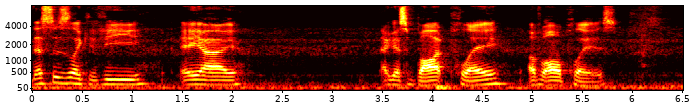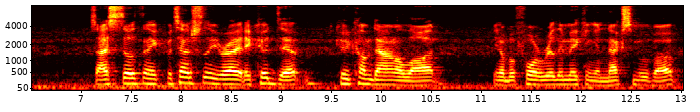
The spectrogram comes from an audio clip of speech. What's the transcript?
this is like the AI I guess bot play of all plays. So I still think potentially right, it could dip, could come down a lot, you know, before really making a next move up.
